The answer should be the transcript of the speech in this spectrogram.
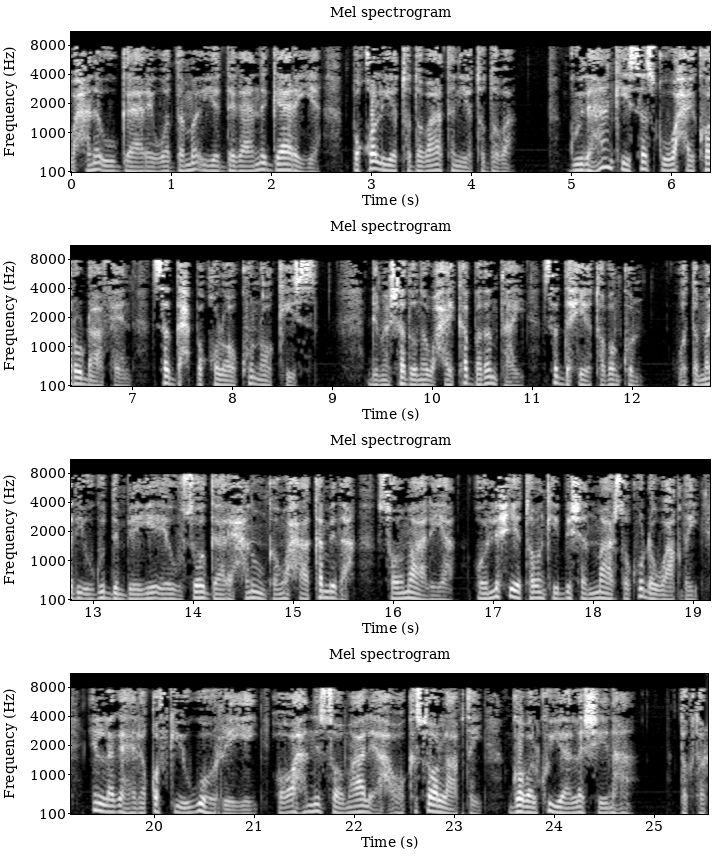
waxaana uu gaaray waddamo iyo degaano gaaraya boqol iyo toddobaatan iyo toddoba guud ahaan kiisasku waxay kor u dhaafeen saddex boqol oo kun oo kiis. Dhimashaduna waxay ka badan tahay saddex iyo toban kun. Waddamadii ugu dambeeyey ee uu soo gaaray xanuunkan waxaa ka mid ah soomaaliya oo lix iyo tobankii bishan maarso ku dhawaaqday in laga helay qofkii ugu horreeyey oo ah nin soomaali ah oo ka soo laabtay gobol ku yaalla shiinaha doctor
